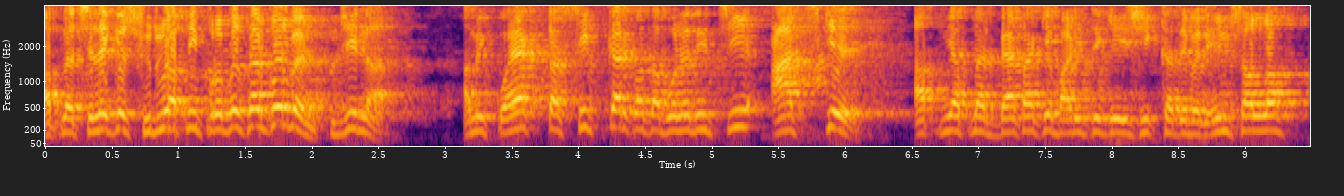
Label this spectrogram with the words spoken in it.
আপনার ছেলেকে শুধু আপনি প্রফেসর করবেন? জি না। আমি কয়েকটা শিক্ষার কথা বলে দিচ্ছি। আজকে আপনি আপনার বেটাকে বাড়িতে গিয়ে শিক্ষা দেবেন, ইনশাল্লাহ।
